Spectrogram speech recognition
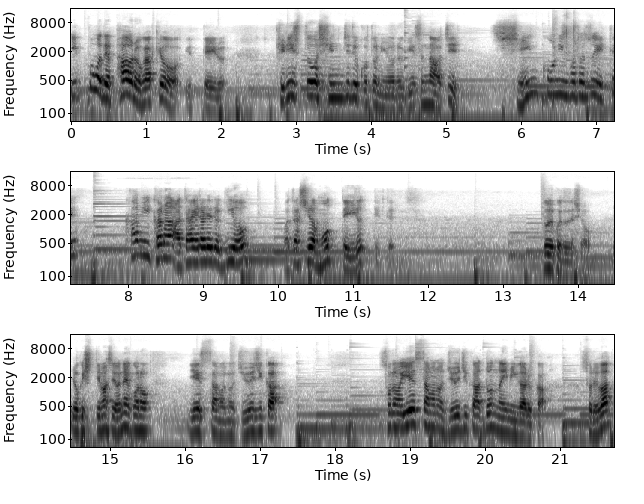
一方でパウロが今日言っているキリストを信じることによる義すなわち信仰に基づいて神から与えられる義を私は持っているって言ってるんです。どういうことでしょう？よく知ってますよねこのイエス様の十字架。そのイエス様の十字架どんな意味があるか。それは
